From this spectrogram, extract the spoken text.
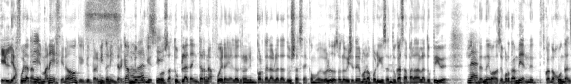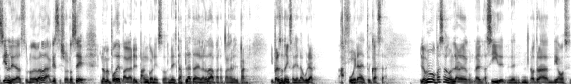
que el de afuera también maneje, ¿no? Que, que permita un intercambio. Ver, porque sí. si vos usas tu plata interna afuera y al otro no le importa la plata tuya, o sea, es como el boludo, son los billetes de Monopoly que están en tu casa para darle a tus pibes. Claro. ¿Entendés? Cuando se portan bien, eh, cuando juntan 100 le das uno de verdad, qué sé yo, no sé. No me podés pagar el pan con eso. Necesitas plata de verdad para pagar el pan. Y para eso tenés que salir a laburar. Afuera de tu casa. Lo mismo pasa con la, la- así, de- de- otra, digamos,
